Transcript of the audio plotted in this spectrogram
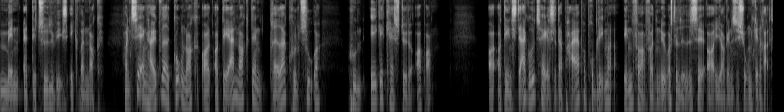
men at det tydeligvis ikke var nok. Håndteringen har ikke været god nok, og, og det er nok den bredere kultur, hun ikke kan støtte op om. Og, og det er en stærk udtalelse, der peger på problemer inden for, for den øverste ledelse og i organisationen generelt.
